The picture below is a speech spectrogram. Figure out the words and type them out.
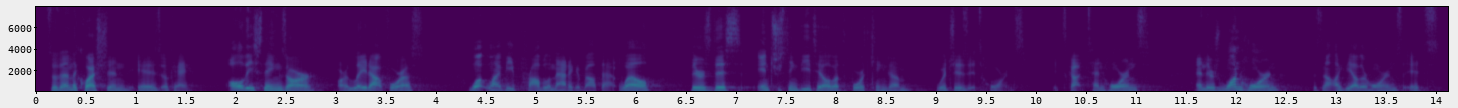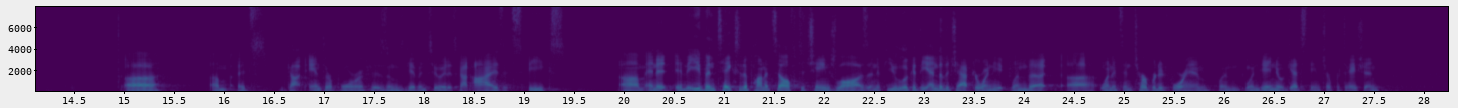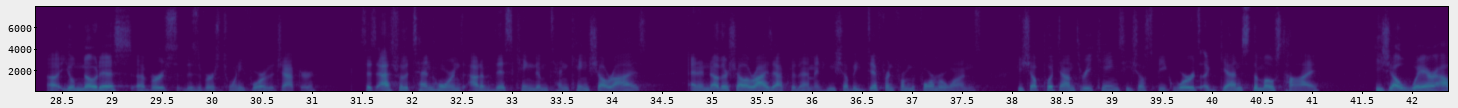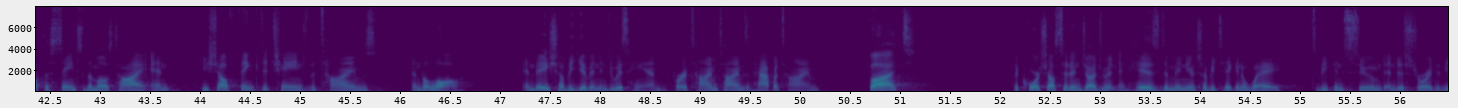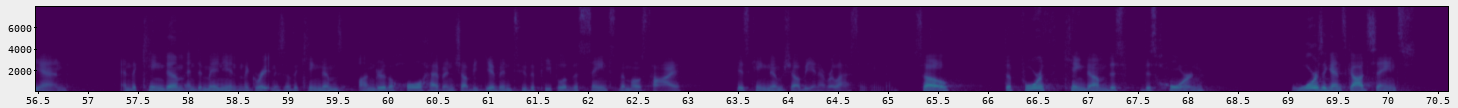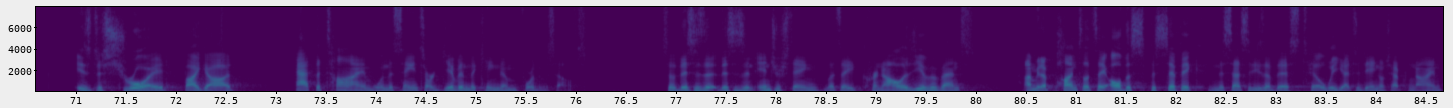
So then the question is okay, all these things are, are laid out for us. What might be problematic about that? Well, there's this interesting detail about the fourth kingdom, which is its horns. It's got 10 horns, and there's one horn. It's not like the other horns. It's, uh, um, it's got anthropomorphisms given to it. It's got eyes. It speaks. Um, and it, it, even takes it upon itself to change laws. And if you look at the end of the chapter when, he, when, the, uh, when it's interpreted for him, when, when Daniel gets the interpretation, uh, you'll notice, verse, this is verse 24 of the chapter. It says, As for the ten horns, out of this kingdom ten kings shall rise, and another shall arise after them, and he shall be different from the former ones. He shall put down three kings, he shall speak words against the Most High. He shall wear out the saints of the Most High, and he shall think to change the times and the law and they shall be given into his hand for a time, times, and half a time. But the court shall sit in judgment, and his dominion shall be taken away, to be consumed and destroyed to the end. And the kingdom and dominion and the greatness of the kingdoms under the whole heaven shall be given to the people of the saints of the Most High. His kingdom shall be an everlasting kingdom. So, the fourth kingdom, this, this horn, wars against God's saints, is destroyed by God at the time when the saints are given the kingdom for themselves. So this is, a, this is an interesting, let's say, chronology of events. I'm going to punt, let's say, all the specific necessities of this till we get to Daniel chapter 9.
